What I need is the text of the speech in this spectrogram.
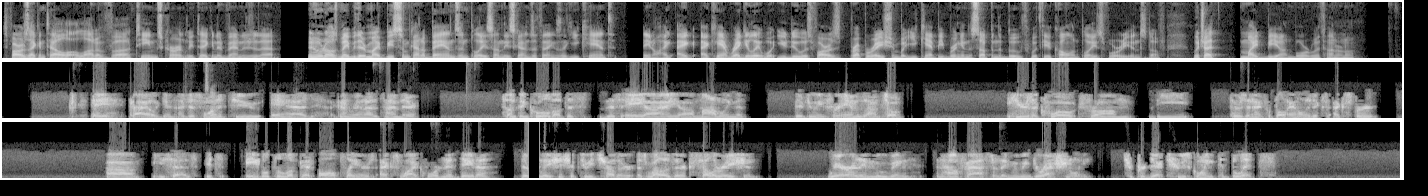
as far as I can tell, a lot of uh, teams currently taking advantage of that. And who knows? Maybe there might be some kind of bans in place on these kinds of things. Like you can't, you know, I, I, I can't regulate what you do as far as preparation, but you can't be bringing this up in the booth with you calling plays for you and stuff, which I might be on board with. I don't know. Hey, Kyle again. I just wanted to add, I kind of ran out of time there. something cool about this this AI uh, modeling that they're doing for Amazon. So here's a quote from the Thursday Night Football analytics expert. Um, he says it's able to look at all players' XY coordinate data, their relationship to each other, as well as their acceleration. Where are they moving and how fast are they moving directionally to predict who's going to blitz?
